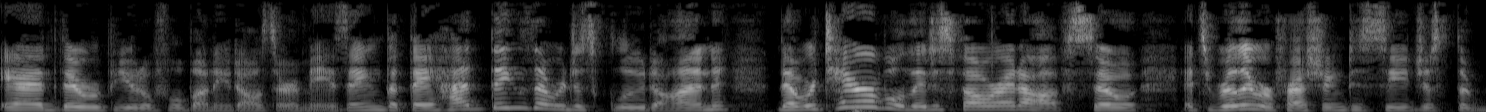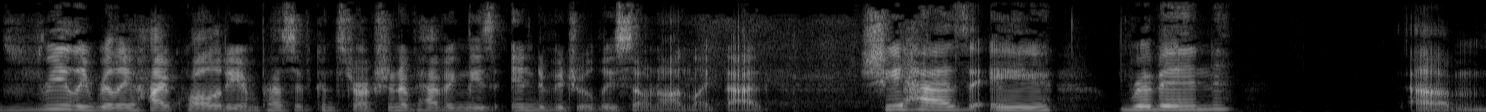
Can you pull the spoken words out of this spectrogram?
And they were beautiful bunny dolls. They're amazing. But they had things that were just glued on that were terrible. They just fell right off. So it's really refreshing to see just the really, really high quality, impressive construction of having these individually sewn on like that. She has a ribbon um,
